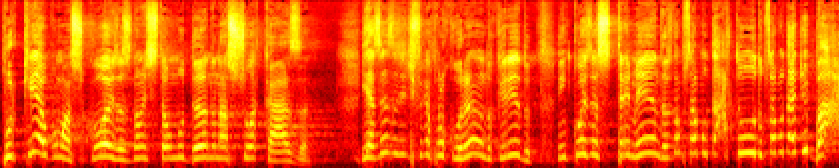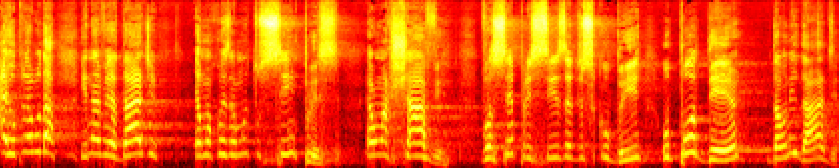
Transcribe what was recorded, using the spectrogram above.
Por que algumas coisas não estão mudando na sua casa? E às vezes a gente fica procurando, querido, em coisas tremendas, não precisa mudar tudo, precisa mudar de bairro, precisa mudar. E na verdade, é uma coisa muito simples, é uma chave. Você precisa descobrir o poder da unidade.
